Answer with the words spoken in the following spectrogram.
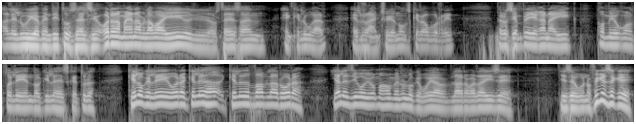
Aleluya, bendito sea el Señor. Ahora en la mañana hablaba ahí, y ustedes saben en qué lugar, el rancho, yo no los quiero aburrir, pero siempre llegan ahí conmigo cuando estoy leyendo aquí las escrituras. ¿Qué es lo que lee ahora? ¿Qué les, va a hablar ahora? Ya les digo yo más o menos lo que voy a hablar, ¿verdad? Dice, dice uno, fíjese que,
